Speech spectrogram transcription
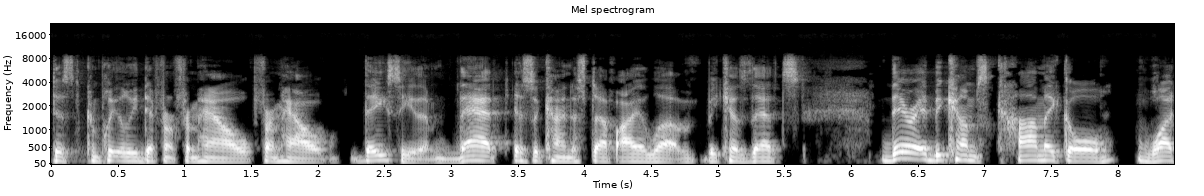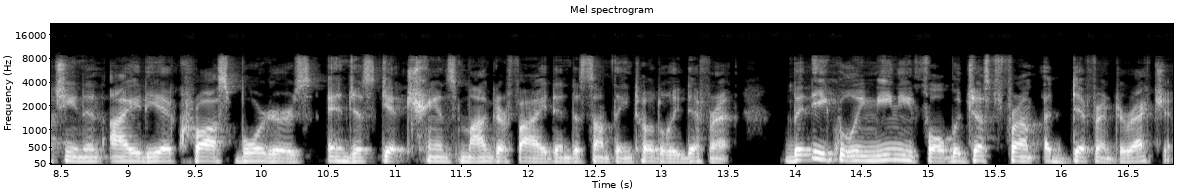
just completely different from how from how they see them. That is the kind of stuff i love because that's there it becomes comical watching an idea cross borders and just get transmogrified into something totally different but equally meaningful but just from a different direction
